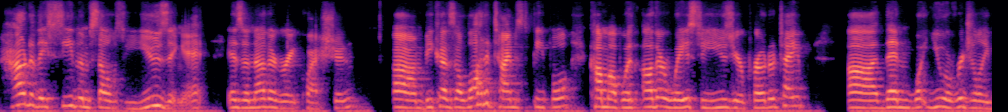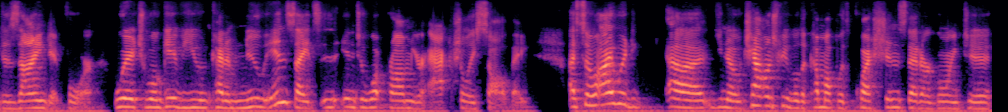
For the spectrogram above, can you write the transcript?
how do they see themselves using it is another great question. Um, because a lot of times people come up with other ways to use your prototype uh, than what you originally designed it for, which will give you kind of new insights in- into what problem you're actually solving. Uh, so I would, uh, you know, challenge people to come up with questions that are going to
